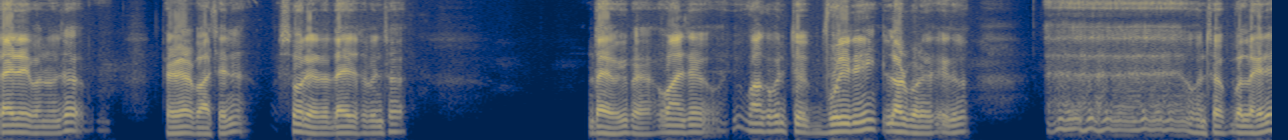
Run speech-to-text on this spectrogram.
दाई दाई भन्नुहुन्छ भेटघाट भएको छैन। स्वर हेरेर दाई जस्तो पनि छ। दाई हो कि भाइ उहाँ चाहिँ उहाँको पनि त्यो बोली नै लडबड एकदम हुन्छ बोल्दाखेरि।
